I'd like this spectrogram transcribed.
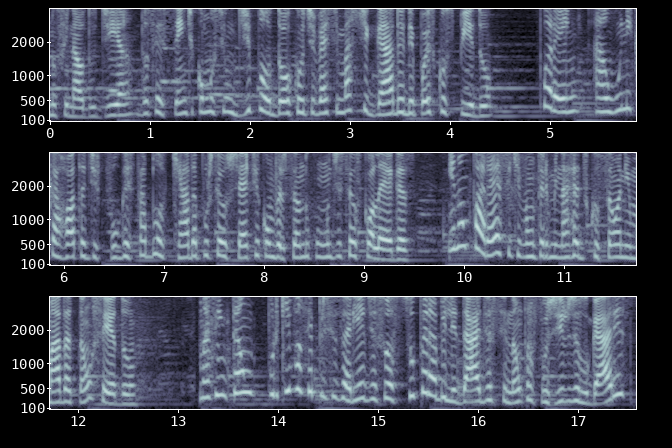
No final do dia, você sente como se um diplodocus tivesse mastigado e depois cuspido. Porém, a única rota de fuga está bloqueada por seu chefe conversando com um de seus colegas, e não parece que vão terminar a discussão animada tão cedo. Mas então, por que você precisaria de suas super habilidades se não para fugir de lugares?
